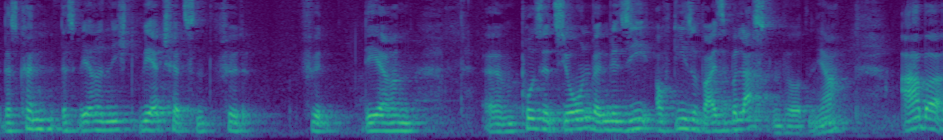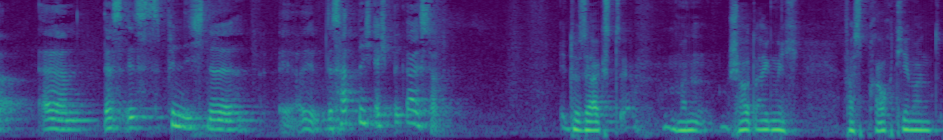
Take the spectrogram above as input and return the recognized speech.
das können, das wäre nicht wertschätzend für, für deren ähm, Position, wenn wir sie auf diese Weise belasten würden, ja. Aber ähm, das ist, finde ich, eine, äh, das hat mich echt begeistert. Du sagst, man schaut eigentlich, was braucht jemand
